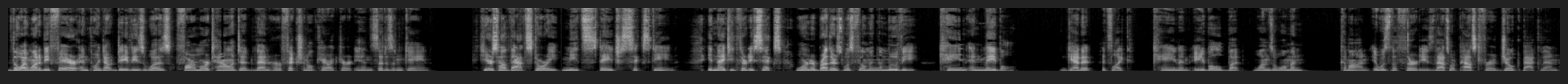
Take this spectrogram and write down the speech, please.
Though I want to be fair and point out Davies was far more talented than her fictional character in Citizen Kane. Here's how that story meets stage 16. In 1936, Warner Brothers was filming a movie, Cain and Mabel. Get it? It's like Cain and Abel, but one's a woman. Come on, it was the 30s. That's what passed for a joke back then.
